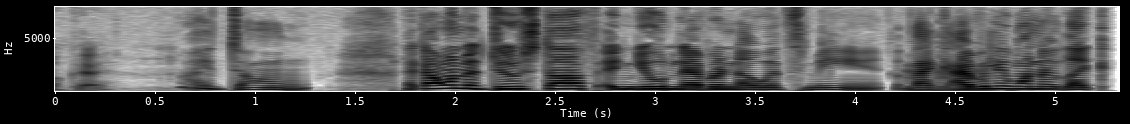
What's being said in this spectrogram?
okay. I don't. Like I want to do stuff and you'll never know it's me. Like I Mhm. really want to like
